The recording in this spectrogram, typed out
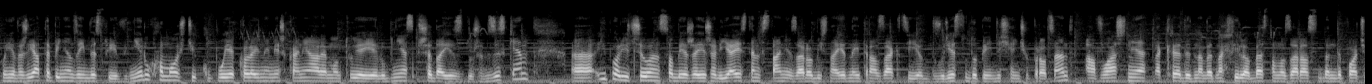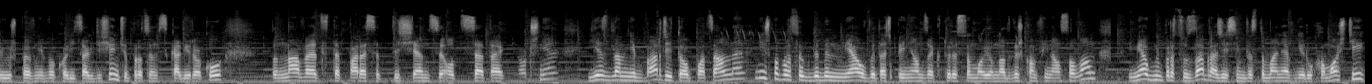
ponieważ ja te pieniądze inwestuję w nieruchomości, kupuję kolejne mieszkania, remontuję je lub nie, sprzedaję z dużym zyskiem e, i policzyłem sobie, że jeżeli ja jestem w stanie zarobić na jednej transakcji od 20 do 50%, a właśnie na kredyt nawet na chwilę obecną, no zaraz będę płacił już pewnie w okolicach 10% w skali roku, to nawet te paręset tysięcy odsetek rocznie jest dla mnie bardziej to opłacalne niż po prostu gdybym miał wydać pieniądze, które są moją nadwyżką finansową i miałbym po prostu zabrać je z inwestowania w nieruchomości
